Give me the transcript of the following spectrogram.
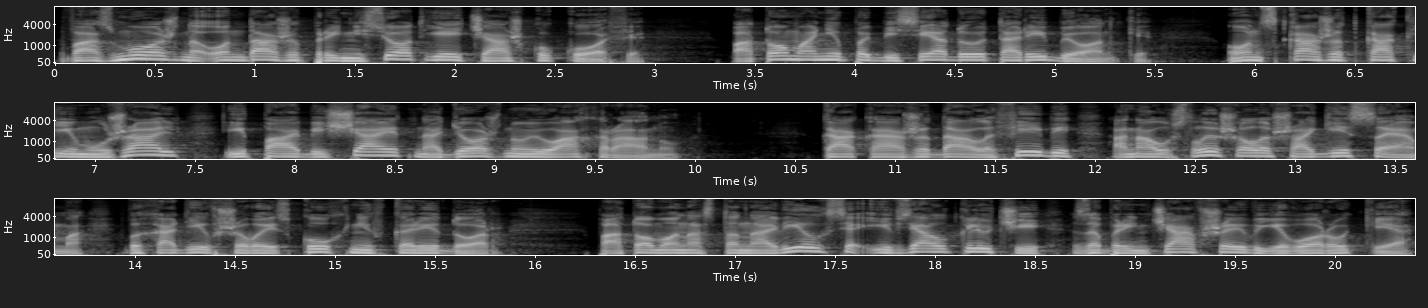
Возможно, он даже принесет ей чашку кофе. Потом они побеседуют о ребенке. Он скажет, как ему жаль, и пообещает надежную охрану. Как и ожидала Фиби, она услышала шаги Сэма, выходившего из кухни в коридор. Потом он остановился и взял ключи, забринчавшие в его руке.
